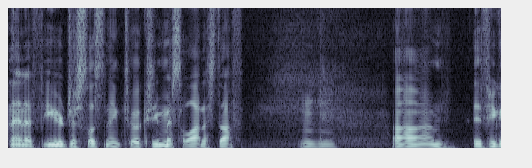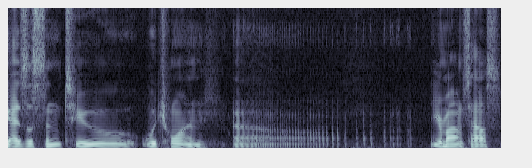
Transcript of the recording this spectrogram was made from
than if you're just listening to it because you miss a lot of stuff. Mm-hmm. Um, if you guys listen to which one, uh, your mom's house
